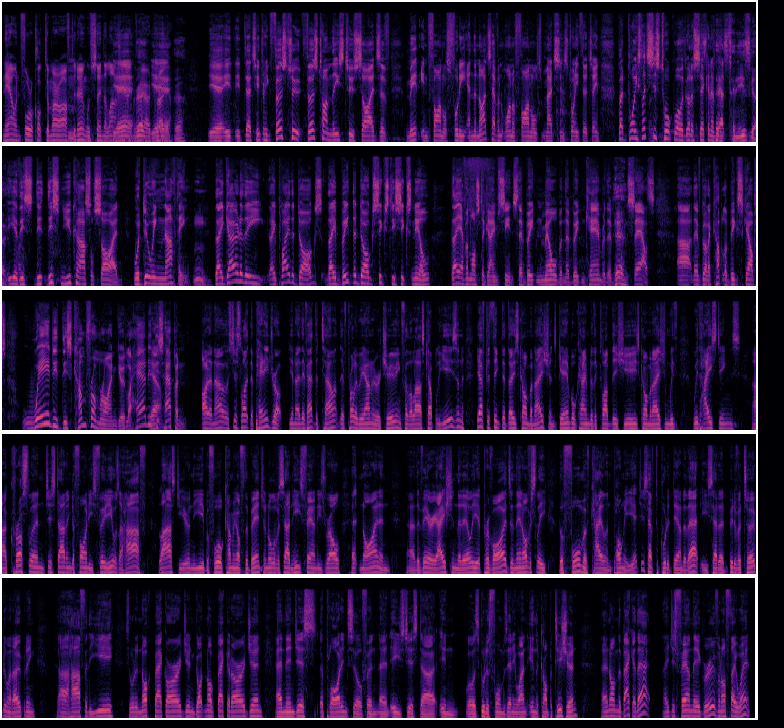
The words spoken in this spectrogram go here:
now and four o'clock tomorrow afternoon, we've seen the last Yeah, game of Jarrod yeah. Croker. Yeah. Yeah, it, it, that's interesting. First two, first time these two sides have met in finals footy, and the Knights haven't won a finals match since 2013. But boys, let's just talk while we've got a second about That's 10 years ago. Yeah, this thi- this Newcastle side were doing nothing. Mm. They go to the they play the Dogs. They beat the Dogs 66 0 They haven't lost a game since. They've beaten Melbourne. They've beaten Canberra. They've Yeah. beaten South. Uh, they've got a couple of big scalps. Where did this come from, Ryan Girdler? How did Yeah. this happen? I don't know. It was just like the penny drop. You know, they've had the talent. They've probably been underachieving for the last couple of years, and you have to think that those combinations. Gamble came to the club this year. His combination with with Hastings, uh, Crossland just starting to find his feet. He was a half last year and the year before coming off the bench, and all of a sudden he's found his role at nine and. Uh, the variation that Elliot provides, and then obviously the form of Kalyn Ponga. You just have to put it down to that. He's had a bit of a turbulent opening uh, half of the year, sort of knocked back Origin, got knocked back at Origin, and then just applied himself. And, and he's just uh, in, well, as good as form as anyone in the competition. And on the back of that, they just found their groove and off they went.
